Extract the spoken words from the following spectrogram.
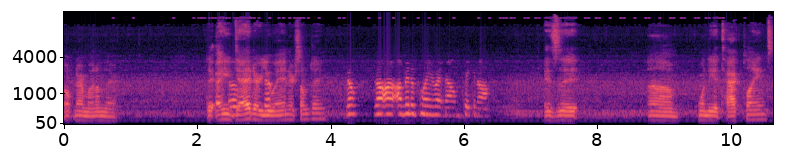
Oh, never mind, I'm there. Are you Oh, dead? Are no. you in or something? No, no, I- I'm in a plane right now. I'm taking off. Is it um one of the attack planes?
